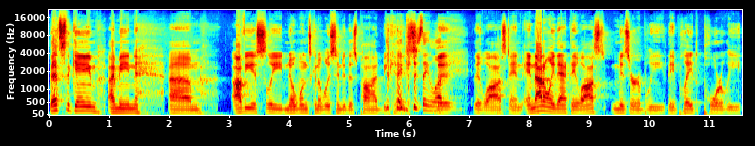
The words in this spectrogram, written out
That's the game. I mean, um, obviously, no one's going to listen to this pod because 'Cause they lo- the- they lost, and and not only that, they lost miserably. They played poorly,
